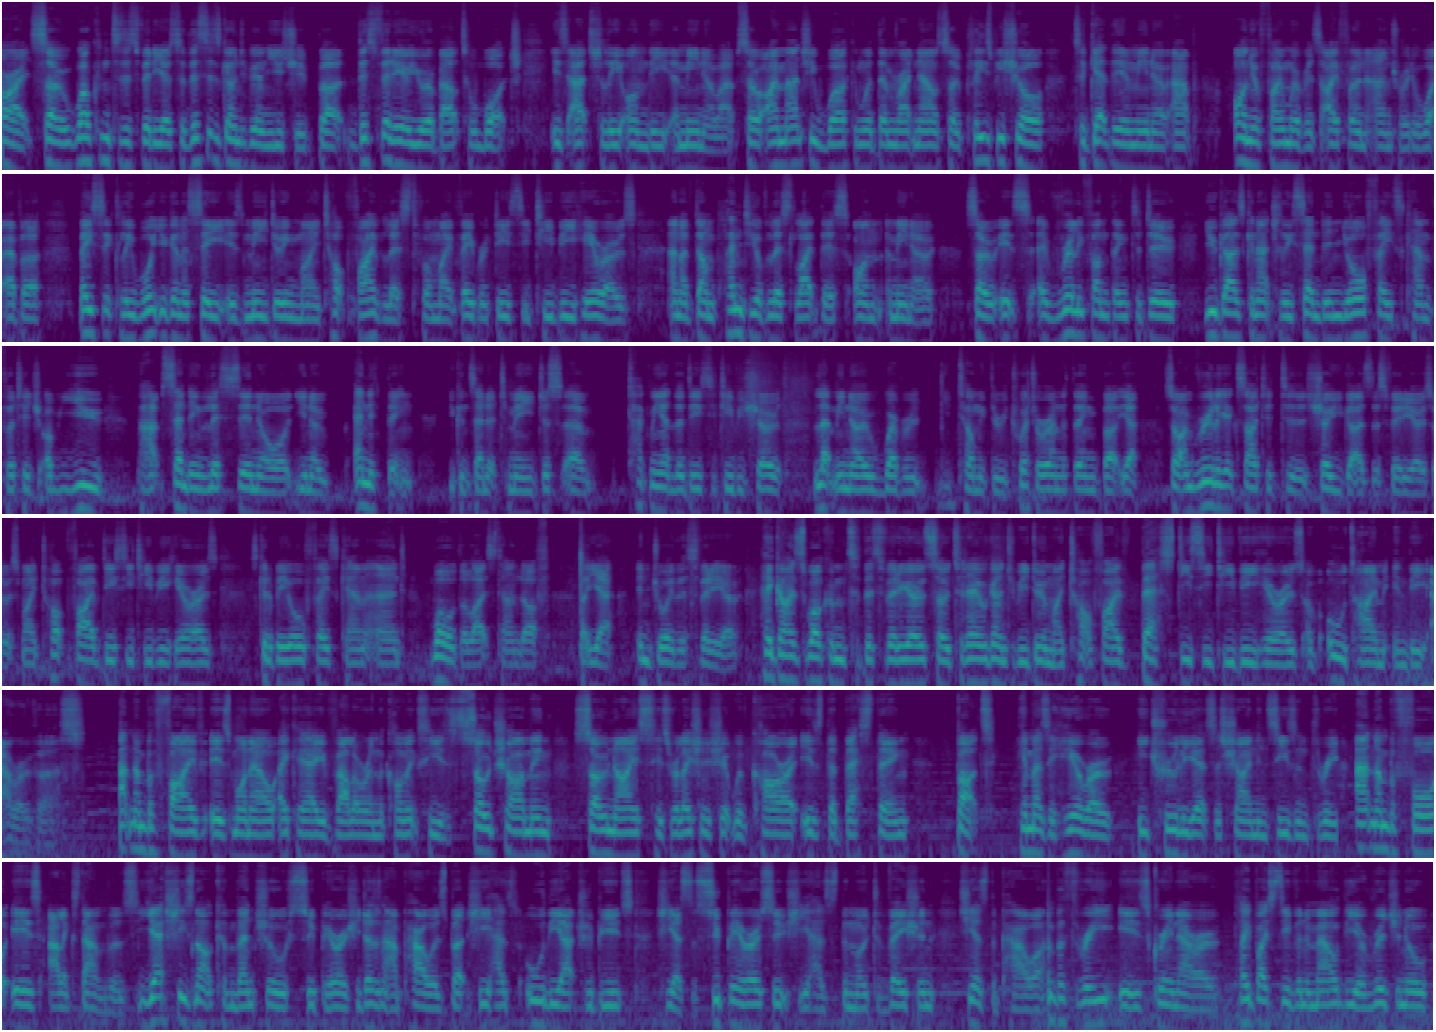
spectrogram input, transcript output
Alright, so welcome to this video. So this is going to be on YouTube, but this video you're about to watch is actually on the Amino app. So I'm actually working with them right now, so please be sure to get the Amino app on your phone, whether it's iPhone, Android, or whatever. Basically, what you're going to see is me doing my top 5 list for my favourite DC TV heroes, and I've done plenty of lists like this on Amino. So it's a really fun thing to do. You guys can actually send in your face cam footage of you perhaps sending lists in or, you know, anything. You can send it to me. Just um, tag me at the DC TV show. Let me know whether you tell me through Twitter or anything. But yeah, so I'm really excited to show you guys this video. So it's my top 5 DC TV heroes. It's to be all face cam and, whoa, the lights turned off. But yeah, enjoy this video. Hey guys, welcome to this video. So today we're going to be doing my top 5 best DC TV heroes of all time in the Arrowverse. At number 5 is Mon-El, aka Valor in the comics. He is so charming, so nice, his relationship with Kara is the best thing, but him as a hero he truly gets a shine in season 3. At number 4 is Alex Danvers. Yes, she's not a conventional superhero, she doesn't have powers, but she has all the attributes. She has the superhero suit, she has the motivation, she has the power. Number 3 is Green Arrow, played by Stephen Amell, the original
